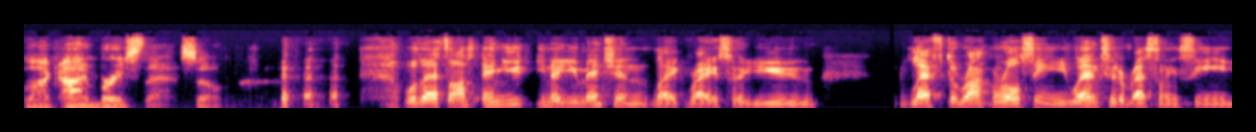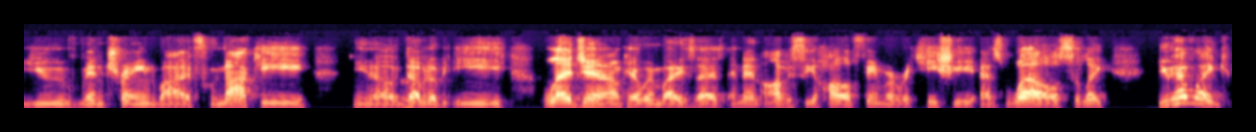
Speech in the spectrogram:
Like I embrace that. So well, that's awesome. And you, you know, you mentioned like, right. So you left the rock and roll scene, you went into the wrestling scene. You've been trained by Funaki, you know, WWE legend. I don't care what anybody says. And then obviously Hall of Famer Rikishi as well. So like, you have like,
